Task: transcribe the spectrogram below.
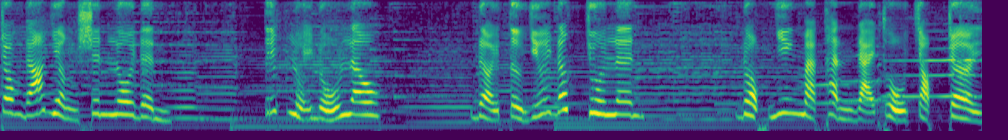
Trong đó dần sinh lôi đình Tiếp lụy đủ lâu. Đợi từ dưới đất chui lên, Đột nhiên mà thành đại thụ chọc trời.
